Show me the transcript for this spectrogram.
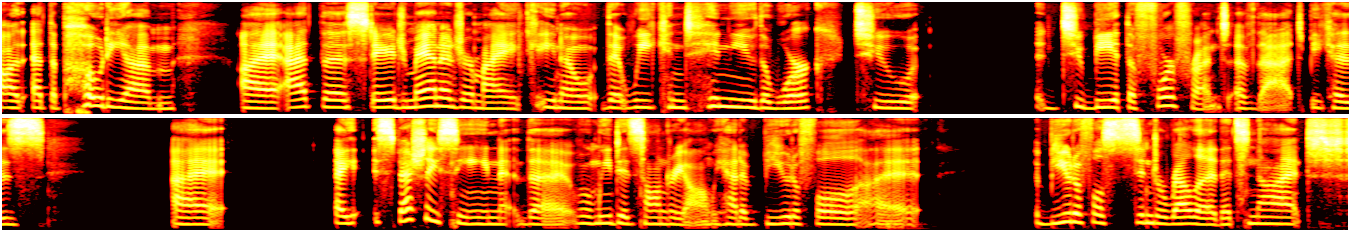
uh, at the podium, uh, at the stage manager mic, you know, that we continue the work to to be at the forefront of that because uh, I especially seen the when we did Cendrillon, we had a beautiful uh, beautiful Cinderella that's not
